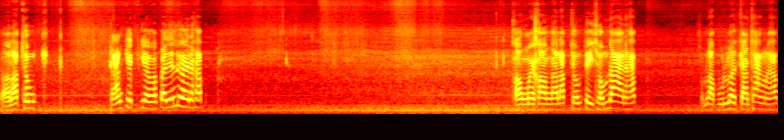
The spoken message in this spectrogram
ก็รับชมการเก็บเกี่ยวกันไปเรื่อยๆนะครับคลองไม่คลองก็รับชมตีชมได้นะครับสำหรับบุญเลิศการช่างนะครับ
